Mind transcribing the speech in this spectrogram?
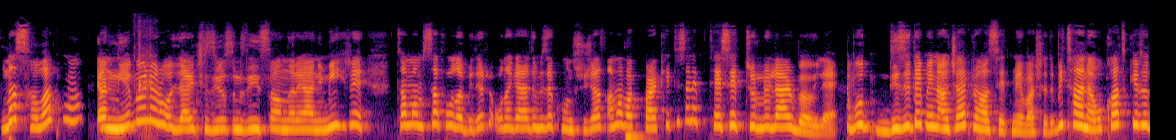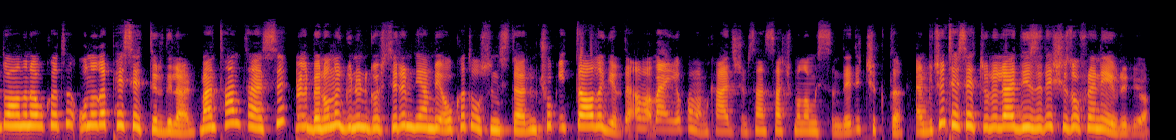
Buna salak mı? Ya niye böyle roller çiziyorsunuz insanlara yani? Mihri tamam saf olabilir. Ona geldiğimizde konuşacağız. Ama bak fark ettiysen hep tesettürlüler böyle. Bu dizide beni acayip rahatsız etmeye başladı. Bir tane avukat girdi Doğan'ın avukatı. Onu da pes ettirdiler. Ben tam tersi böyle ben ona gününü gösteririm diyen bir avukat olsun isterdim. Çok iddialı girdi ama ben yapamam kardeşim sen saçmalamışsın dedi çıktı. Yani bütün tesettürlüler dizide şizofreni evriliyor.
